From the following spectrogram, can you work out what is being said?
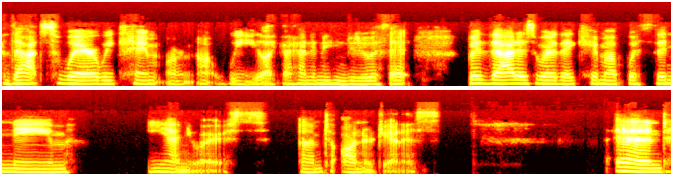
that's where we came, or not we, like I had anything to do with it, but that is where they came up with the name Januarius um, to honor Janus. And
